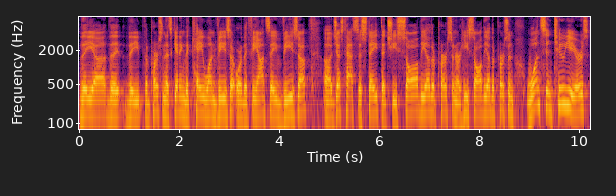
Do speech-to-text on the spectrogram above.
The uh, the the the person that's getting the K-1 visa or the fiance visa uh, just has to state that she saw the other person or he saw the other person once in two years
